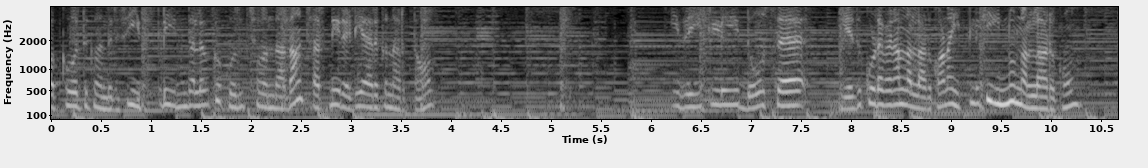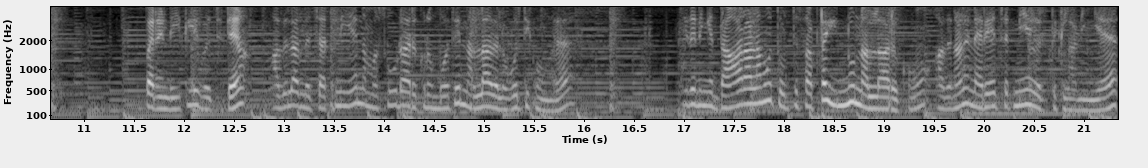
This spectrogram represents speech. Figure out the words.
பக்குவத்துக்கு வந்துடுச்சு இப்படி இந்த அளவுக்கு கொதிச்சு வந்தால் தான் சட்னி ரெடியாக இருக்குன்னு அர்த்தம். இது இட்லி தோசை எது கூட வேணாலும் நல்லாயிருக்கும் ஆனால் இட்லிக்கு இன்னும் நல்லாயிருக்கும் இப்போ ரெண்டு இட்லி வச்சுட்டேன். அதில் அந்த சட்னியை நம்ம சூடாக இருக்கிற போதே நல்லா அதில் ஊற்றிக்கோங்க இதை நீங்கள் தாராளமாக தொட்டு சாப்பிட்டா இன்னும் நல்லாயிருக்கும் அதனால் நிறைய சட்னியும் எடுத்துக்கலாம் நீங்கள்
